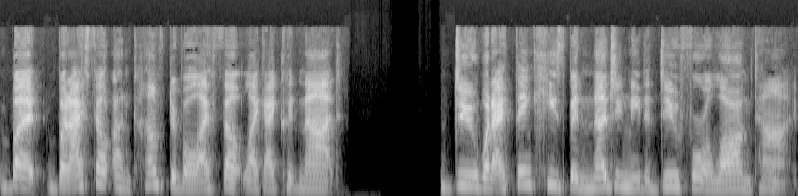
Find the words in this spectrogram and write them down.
but but i felt uncomfortable i felt like i could not do what I think he's been nudging me to do for a long time.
